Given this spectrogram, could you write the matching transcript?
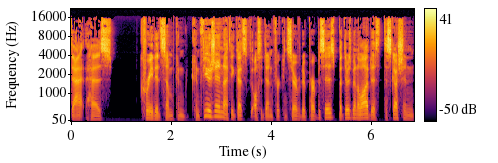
that has created some con- confusion. I think that's also done for conservative purposes, but there's been a lot of discussion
